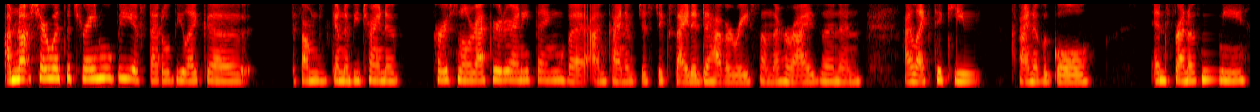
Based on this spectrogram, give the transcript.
I'm not sure what the terrain will be. If that'll be like a if I'm going to be trying to personal record or anything, but I'm kind of just excited to have a race on the horizon. And I like to keep kind of a goal in front of me.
